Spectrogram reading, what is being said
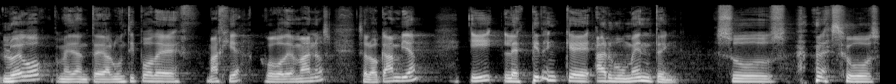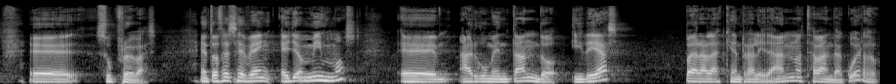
Luego, mediante algún tipo de magia, juego de manos, se lo cambian y les piden que argumenten sus, sus, eh, sus pruebas. Entonces se ven ellos mismos eh, argumentando ideas para las que en realidad no estaban de acuerdo.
